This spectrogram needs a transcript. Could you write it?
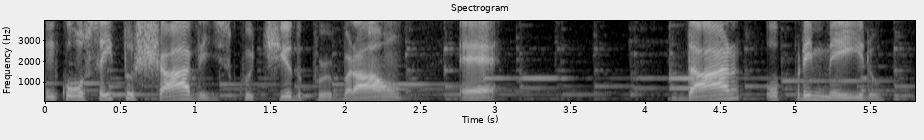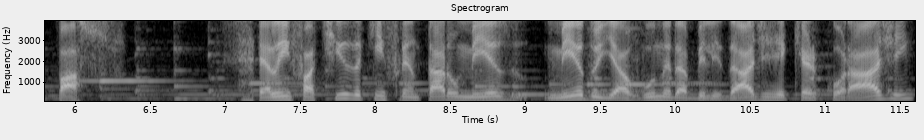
Um conceito-chave discutido por Brown é dar o primeiro passo. Ela enfatiza que enfrentar o medo e a vulnerabilidade requer coragem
